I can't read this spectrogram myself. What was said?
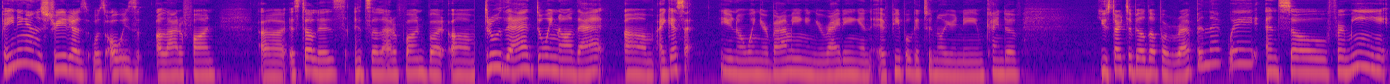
painting on the street is, was always a lot of fun. Uh, it still is. It's a lot of fun. But um, through that, doing all that, um, I guess you know when you're bombing and you're writing, and if people get to know your name, kind of you start to build up a rep in that way. And so for me,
